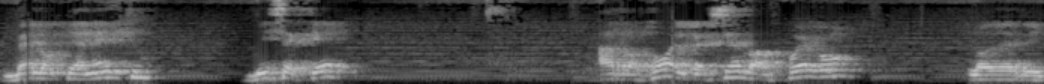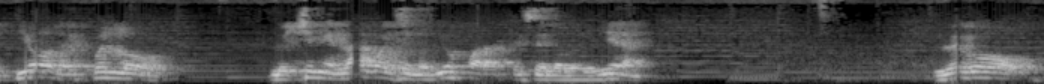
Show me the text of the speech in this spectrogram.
ve lo que han hecho, dice que arrojó el becerro al fuego, lo derritió, después lo, lo eché en el agua y se lo dio para que se lo bebieran. Luego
